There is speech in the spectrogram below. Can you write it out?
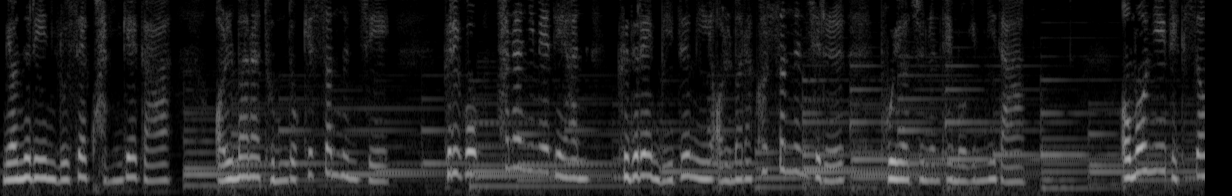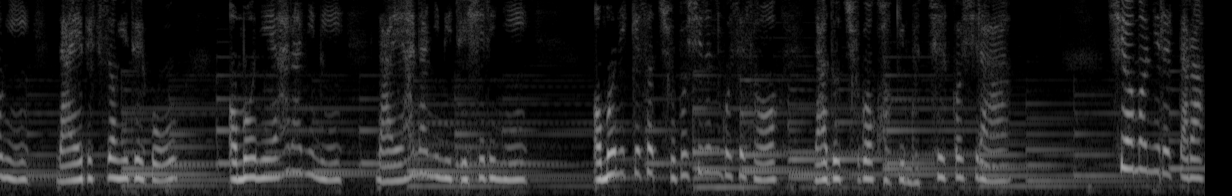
며느리인 룻의 관계가 얼마나 돈독했었는지 그리고 하나님에 대한 그들의 믿음이 얼마나 컸었는지를 보여주는 대목입니다. 어머니의 백성이 나의 백성이 되고 어머니의 하나님이 나의 하나님이 되시리니 어머니께서 죽으시는 곳에서 나도 죽어 거기 묻힐 것이라. 시어머니를 따라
